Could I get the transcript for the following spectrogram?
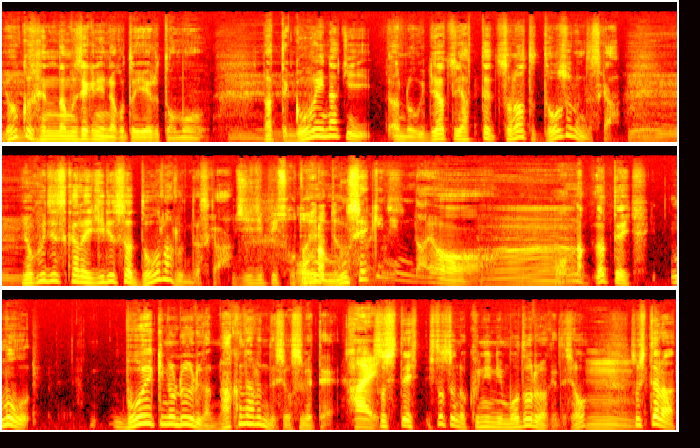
よく変な無責任なこと言えると思う。だって合意なきあの離脱やってその後どうするんですか？翌日からイギリスはどうなるんですか？GDP 外減る無責任だよ。だってもう貿易のルールがなくなるんですよ、すべて、はい、そして一つの国に戻るわけでしょ、うん、そしたら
